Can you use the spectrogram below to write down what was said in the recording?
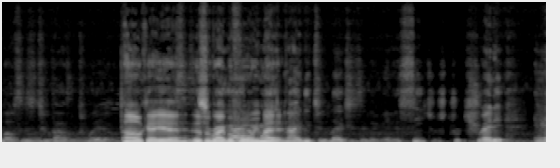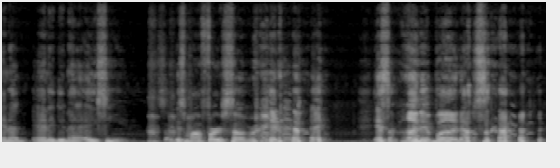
Los. This is 2012. Oh, okay, yeah. This was right Like, I had before we met. 92 Lexus and the, and the seats was tr- shredded, and I, and it didn't have AC in it. So this is my first summer in LA. It's a hundred bun outside.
